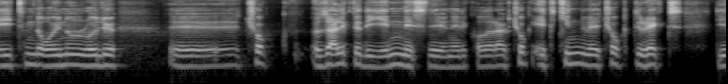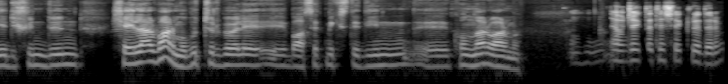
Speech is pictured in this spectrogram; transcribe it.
eğitimde oyunun rolü, eee, çok özellikle de yeni nesile yönelik olarak çok etkin ve çok direkt diye düşündüğün şeyler var mı? Bu tür, böyle, eee, bahsetmek istediğin, konular var mı? Hı hı. Öncelikle teşekkür ederim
